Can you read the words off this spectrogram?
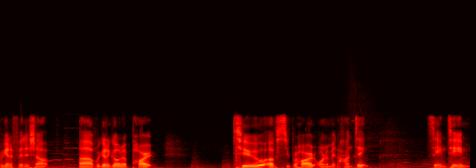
We're gonna finish up. Uh, we're gonna go to part two of Super Hard Ornament Hunting. Same team.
